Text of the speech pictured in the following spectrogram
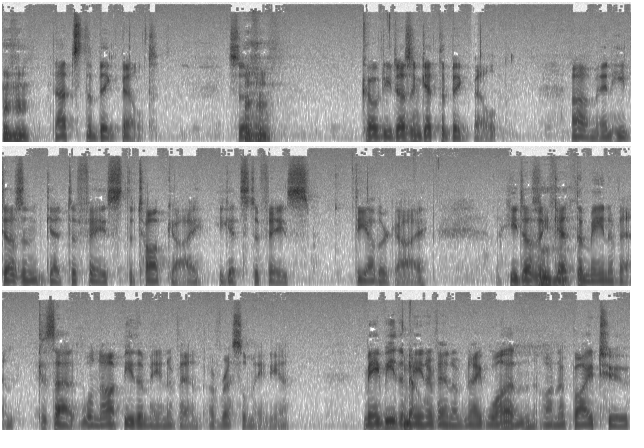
Mm-hmm. That's the big belt. So Cody doesn't get the big belt, um, and he doesn't get to face the top guy. He gets to face the other guy. He doesn't get the main event because that will not be the main event of WrestleMania. Maybe the No. main event of night one on a buy two,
